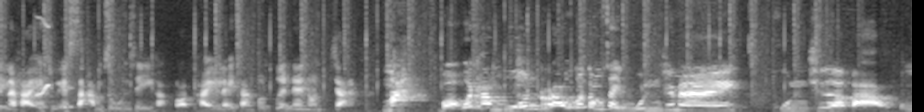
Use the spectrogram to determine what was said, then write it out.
ดนะคะ SUS 304 ค่ะ ปลอดภัยไร้สารปนเปื้อนแน่นอนจ้ะมาบอกว่าทำวุ้นเราก็ต้องใส่วุ้นใช่ไหมคุณเชื่อเปล่าผง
